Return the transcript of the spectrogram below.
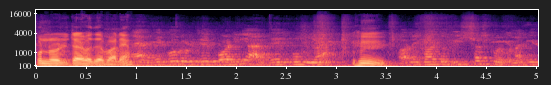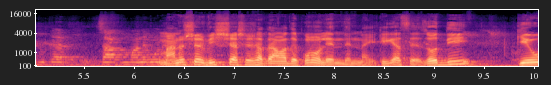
পনেরো লিটার হতে পারে হুম। মানে মনে মানুষের বিশ্বাসের সাথে আমাদের কোনো লেনদেন নাই ঠিক আছে? যদি কেউ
